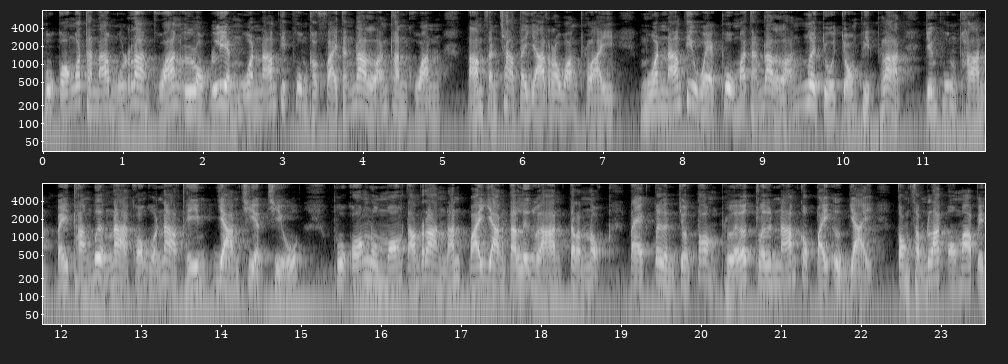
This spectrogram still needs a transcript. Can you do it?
ผู้กองวัฒนาหมุนร่างขวางหลบเลี่ยงมวลน้ำที่พุ่งเข้าใส่ทางด้านหลังทันควัน ตามสัญชาตญาณระวังภัยมวลน้ำที่แหวกพุ่งมาทางด้านหลังเมื่อจู่โจมผิดพลาด จึงพุ่งผ่านไปทางเบื้องหน้าของหัวหน้าทีมอย่างเฉียดฉิว ผู้กองหนุ่มมองตามร่างนั้นไปอย่างตะลึงลานตระหนก แตกตื่นจนต้องเผลอกลืนน้ำเข้าไปอึกใหญ่ต้องสำลักออกมาเป็น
